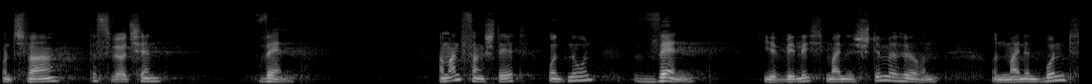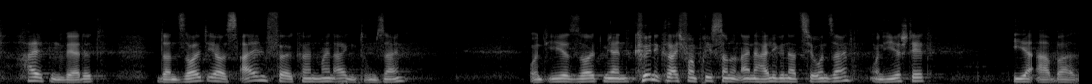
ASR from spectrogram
Und zwar das Wörtchen wenn. Am Anfang steht, und nun, wenn ihr willig meine Stimme hören und meinen Bund halten werdet, dann sollt ihr aus allen Völkern mein Eigentum sein. Und ihr sollt mir ein Königreich von Priestern und eine heilige Nation sein. Und hier steht, ihr aber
